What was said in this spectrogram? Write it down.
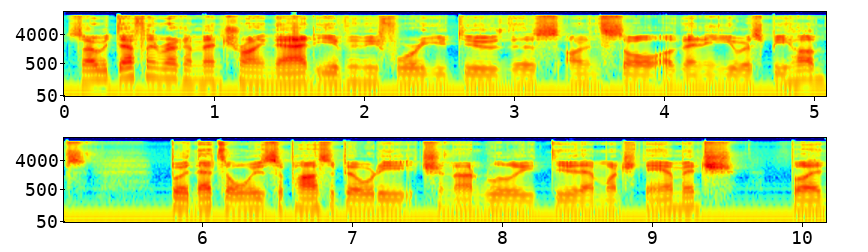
So I would definitely recommend trying that even before you do this uninstall of any USB hubs. But that's always a possibility. It should not really do that much damage, but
